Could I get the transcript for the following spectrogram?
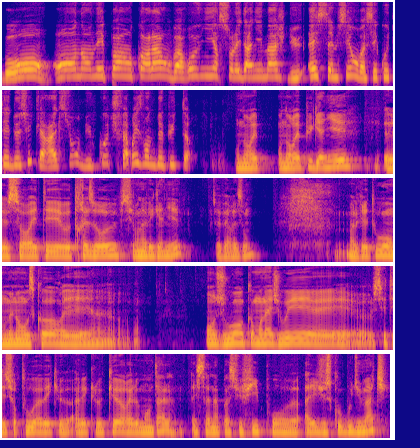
Bon, on n'en est pas encore là. On va revenir sur les derniers matchs du SMC. On va s'écouter de suite la réaction du coach Fabrice Van de. On aurait, on aurait pu gagner. Et ça aurait été très heureux si on avait gagné. Vous avez raison. Malgré tout, en menant au score et euh, en jouant comme on a joué, c'était surtout avec, avec le cœur et le mental. Et ça n'a pas suffi pour aller jusqu'au bout du match.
